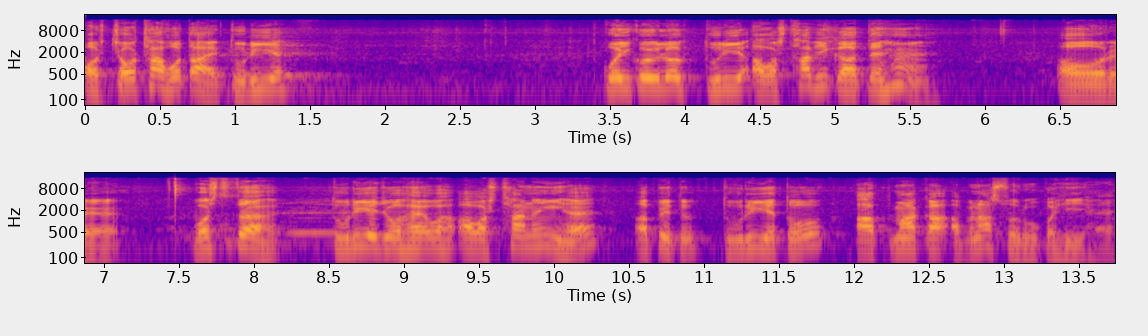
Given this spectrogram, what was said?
और चौथा होता है तुरीय। कोई कोई लोग तुरीय अवस्था भी कहते हैं और, वस्तुतः तुरीय जो है, वह अवस्था नहीं है, अपितु तुरीय तो आत्मा का अपना स्वरूप ही है।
